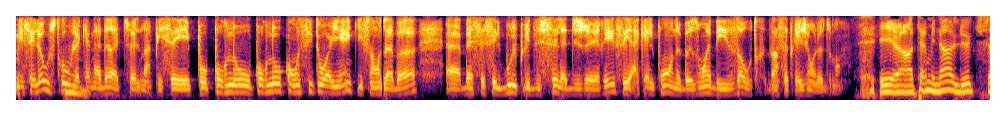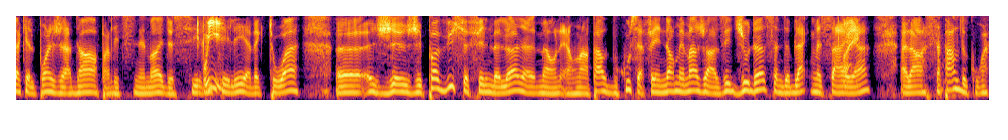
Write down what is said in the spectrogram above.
Mais c'est là où se trouve le Canada actuellement. Puis c'est pour, pour nos pour nos concitoyens qui sont là-bas, euh, ben c'est le bout le plus difficile à digérer, c'est à quel point on a besoin des autres dans cette région-là du monde. Et euh, en terminant, Luc, tu sais à quel point j'adore parler de cinéma et de séries télé avec toi. Euh, je j'ai pas vu ce film-là, mais on, en parle beaucoup. Ça fait énormément jaser. Judas and the Black Messiah. Alors, ça parle de quoi?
